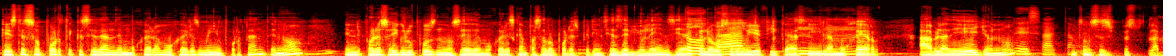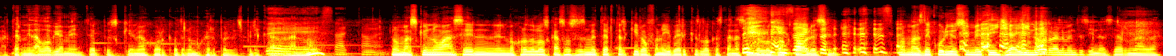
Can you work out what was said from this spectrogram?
que este soporte que se dan de mujer a mujer es muy importante, ¿no? Por eso hay grupos, no sé, de mujeres que han pasado por experiencias de violencia, que luego son muy eficaz y la mujer habla de ello, ¿no? Exactamente. Entonces, pues la maternidad obviamente, pues qué mejor que otra mujer para explicarla, ¿no? Exactamente. Lo más que uno hace en el mejor de los casos es meterte al quirófano y ver qué es lo que están haciendo los doctores. ¿no? más de curioso y metiche ahí, ¿no? Realmente sin hacer nada.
